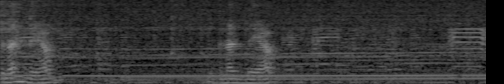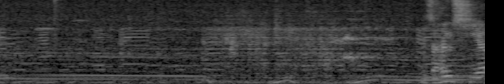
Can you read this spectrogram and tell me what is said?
Been in there. Been in there. House here.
